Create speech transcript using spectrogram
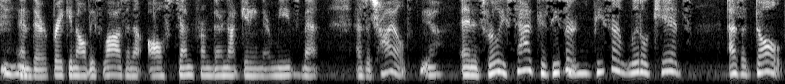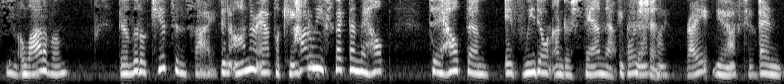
Mm-hmm. and they're breaking all these laws and it all stem from they're not getting their needs met as a child yeah. and it's really sad because these are Mm-hmm. these are little kids as adults a lot of them they're little kids inside And on their applications. how do we expect them to help to help them if we don't understand that portion Exactly. right You have to. and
